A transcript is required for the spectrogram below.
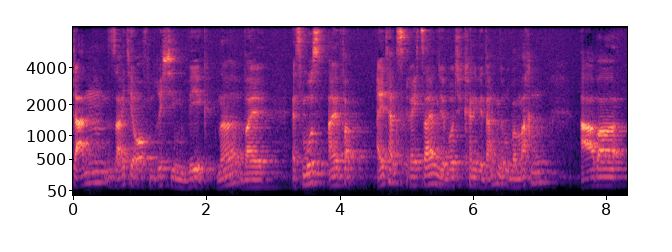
dann seid ihr auf dem richtigen Weg. Ne? Weil es muss einfach alltagsgerecht sein. Ihr wollt euch keine Gedanken darüber machen aber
